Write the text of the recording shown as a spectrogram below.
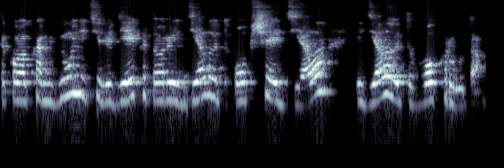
такое комьюнити людей, которые делают общее дело и делают его круто.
